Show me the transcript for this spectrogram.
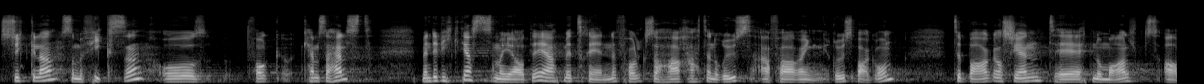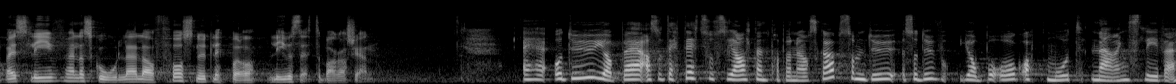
sykler som vi fikser og for hvem som helst. Men det viktigste som vi gjør, det er at vi trener folk som har hatt en ruserfaring, rusbakgrunn, tilbake igjen til et normalt arbeidsliv eller skole, eller få snudd litt på livet sitt tilbake igjen. Eh, og du jobber, altså Dette er et sosialt entreprenørskap, du, så du jobber òg opp mot næringslivet.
